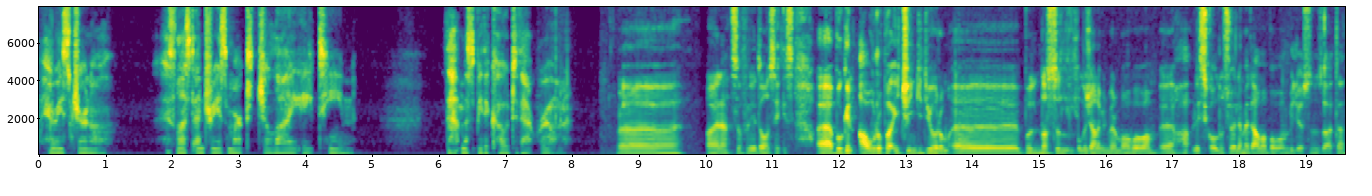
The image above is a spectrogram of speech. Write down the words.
Harry's journal. His last entry is marked July 18. That must be the code to that room. Ee, aynen 0718. Ee, bugün Avrupa için gidiyorum. Ee, bu nasıl olacağını bilmiyorum ama babam e, risk olduğunu söylemedi ama babam biliyorsunuz zaten.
